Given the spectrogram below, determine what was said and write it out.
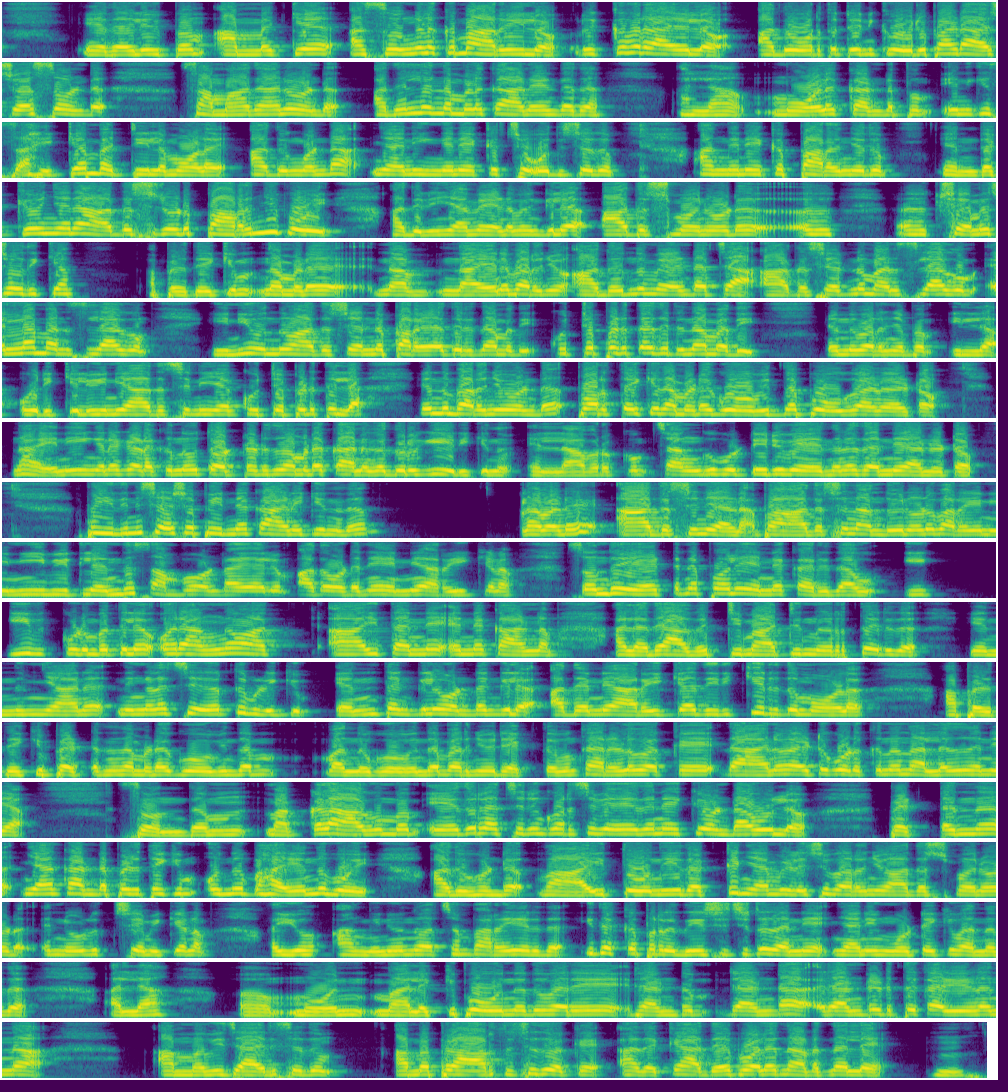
ഏതായാലും ഇപ്പം അമ്മയ്ക്ക് അസുഖങ്ങളൊക്കെ മാറിയല്ലോ റിക്കവർ ആയല്ലോ. അത് ഓർത്തിട്ട് എനിക്ക് ഒരുപാട് ആശ്വാസമുണ്ട് സമാധാനമുണ്ട്. അതല്ലേ നമ്മൾ കാണേണ്ടത്? അല്ല മോളെ കണ്ടപ്പം എനിക്ക് സഹിക്കാൻ പറ്റിയില്ല മോളെ. അതും കൊണ്ടാ ഞാൻ ഇങ്ങനെയൊക്കെ ചോദിച്ചതും അങ്ങനെയൊക്കെ പറഞ്ഞതും. എന്തൊക്കെയോ ഞാൻ ആദർശനോട് പറഞ്ഞു പോയി. അതിന് ഞാൻ വേണമെങ്കിൽ ആദർശ് മോനോട് ക്ഷമ ചോദിക്കാം. അപ്പോഴത്തേക്കും നമ്മുടെ നയന പറഞ്ഞു അതൊന്നും വേണ്ട അച്ഛാ ആദർശേട്ടന് മനസ്സിലാകും എല്ലാം മനസ്സിലാകും. ഇനിയൊന്നും ആദർശേട്ടനെ പറയാതിരുന്നാൽ മതി കുറ്റപ്പെടുത്താതിരുന്നാൽ മതി. എന്ന് പറഞ്ഞപ്പം ഇല്ല ഒരിക്കലും ഇനി ആദർശനെ ഞാൻ കുറ്റപ്പെടുത്തില്ല. എന്ന് പറഞ്ഞുകൊണ്ട് പുറത്തേക്ക് നമ്മുടെ ഗോവിന്ദ പോവുകയാണ് കേട്ടോ. നയനി ഇങ്ങനെ കിടക്കുന്നു തൊട്ടടുത്ത് നമ്മുടെ കനകദുർഗി ഇരിക്കുന്നു. എല്ലാവർക്കും ചങ്കുപൊട്ടി ഒരു വേദന തന്നെയാണ് കേട്ടോ. അപ്പൊ ഇതിനുശേഷം പിന്നെ കാണിക്കുന്നത് നമ്മുടെ ആദർശിനെയാണ്. അപ്പൊ ആദർശൻ നന്ദുവിനോട് പറയുന്നു ഇനി ഈ വീട്ടിൽ എന്ത് സംഭവം ഉണ്ടായാലും അത് ഉടനെ എന്നെ അറിയിക്കണം. സ്വന്തം ഏട്ടനെ പോലെ എന്നെ കരുതാവൂ. ഈ ഈ കുടുംബത്തിലെ ഒരംഗം ആയി തന്നെ എന്നെ കാണണം. അല്ലാതെ അകറ്റി മാറ്റി നിർത്തരുത്. എന്നും ഞാൻ നിങ്ങളെ ചേർത്ത് പിടിക്കും. എന്തെങ്കിലും ഉണ്ടെങ്കിൽ അതെന്നെ അറിയിക്കാതിരിക്കരുത് മോൾ. അപ്പോഴത്തേക്കും പെട്ടെന്ന് നമ്മുടെ ഗോവിന്ദം വന്നു ഗോവിന്ദൻ പറഞ്ഞു രക്തവും കരളും ഒക്കെ ദാനമായിട്ട് കൊടുക്കുന്നത് നല്ലത് തന്നെയാ. സ്വന്തം മക്കളാകുമ്പം ഏതൊരു അച്ഛനും കുറച്ച് വേദനയൊക്കെ ഉണ്ടാവുമല്ലോ. പെട്ടെന്ന് ഞാൻ കണ്ടപ്പോഴത്തേക്കും ഒന്ന് ഭയന്നു പോയി. അതുകൊണ്ട് വായി തോന്നിയതൊക്കെ ഞാൻ വിളിച്ചു പറഞ്ഞു ആദർശ് മോനോട് എന്നോട് ക്ഷമിക്കണം. അയ്യോ അങ്ങനെയൊന്നും അച്ഛൻ പറയരുത്. ഇതൊക്കെ പ്രതീക്ഷിച്ചിട്ട് തന്നെ ഞാൻ ഇങ്ങോട്ടേക്ക് വന്നത്. അല്ല മോൻ മലയ്ക്ക് പോകുന്നത് വരെ രണ്ടും രണ്ട രണ്ടെടുത്ത് കഴിയണമെന്ന അമ്മ വിചാരിച്ചതും അമ്മ പ്രാർത്ഥിച്ചതും ഒക്കെ അതൊക്കെ അതേപോലെ നടന്നല്ലേ?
